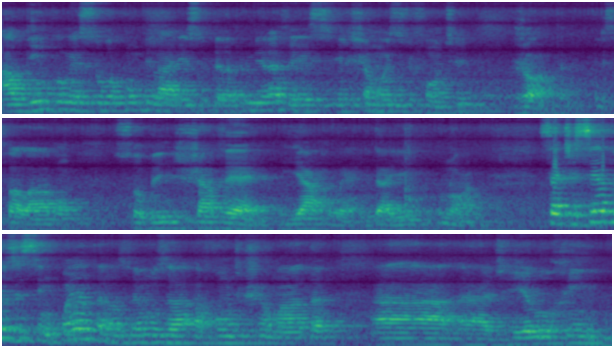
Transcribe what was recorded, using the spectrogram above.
alguém começou a compilar isso pela primeira vez e ele chamou isso de fonte J. Eles falavam sobre Javé, Yahweh, e daí o nome. 750, nós vemos a, a fonte chamada a, a de Elohim.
